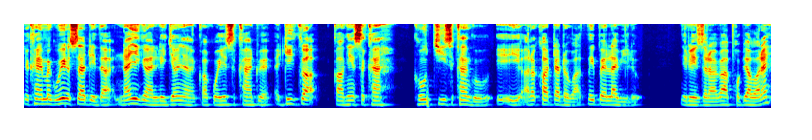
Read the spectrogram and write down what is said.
ရခိုင်မကွေးအစက်ဒေသနိုင်ရီကန်လေကြောင်းရန်ကာကွယ်ရေးစခန်းအတွက်အဓိကကာကင်းစခန်းဂိုကြီးစခန်းကိုအေအေအရခတပ်တော်ကသိပ်ပယ်လိုက်ပြီလို့နေရီစရာကဖော်ပြပါတယ်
